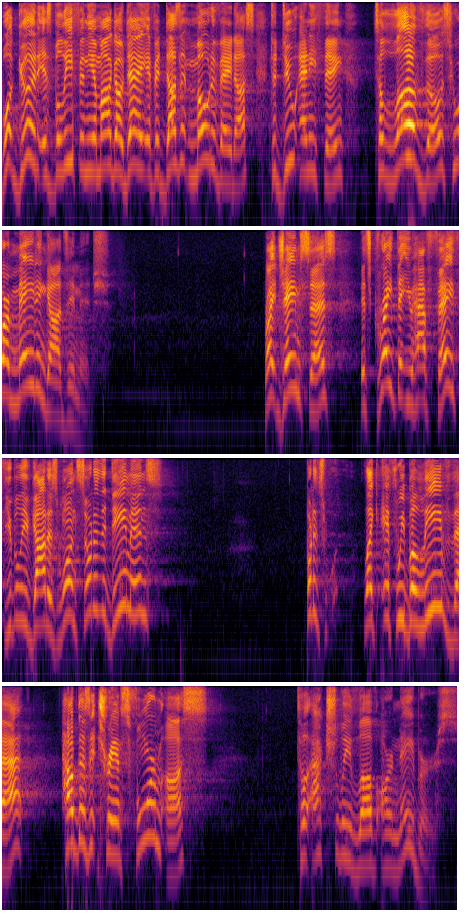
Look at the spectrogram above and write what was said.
What good is belief in the Imago Dei if it doesn't motivate us to do anything to love those who are made in God's image? Right? James says, it's great that you have faith. You believe God is one. So do the demons. But it's like if we believe that, how does it transform us to actually love our neighbors?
